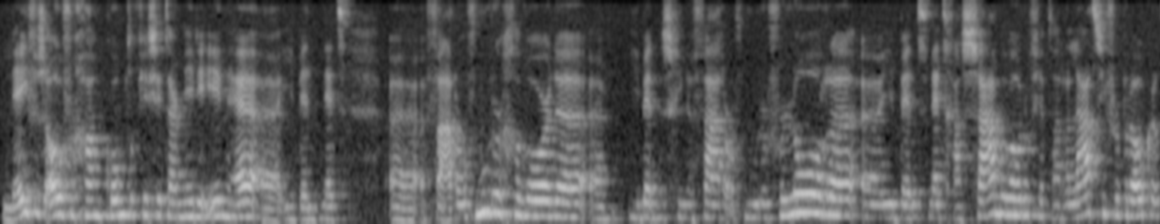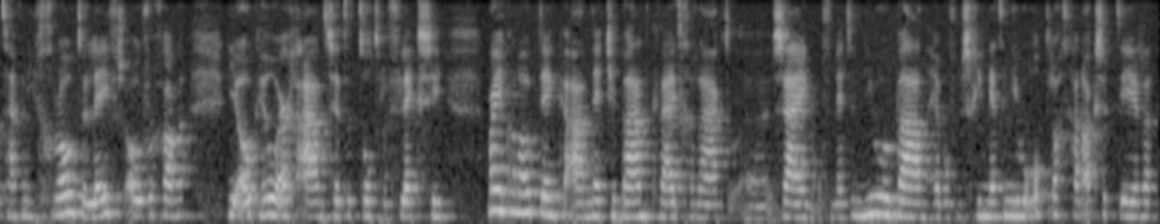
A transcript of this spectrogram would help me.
levensovergang komt of je zit daar middenin. Hè, uh, je bent net uh, vader of moeder geworden. Je bent misschien een vader of moeder verloren. Je bent net gaan samenwonen of je hebt een relatie verbroken. Dat zijn van die grote levensovergangen die ook heel erg aanzetten tot reflectie. Maar je kan ook denken aan net je baan kwijtgeraakt zijn of net een nieuwe baan hebben of misschien net een nieuwe opdracht gaan accepteren.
